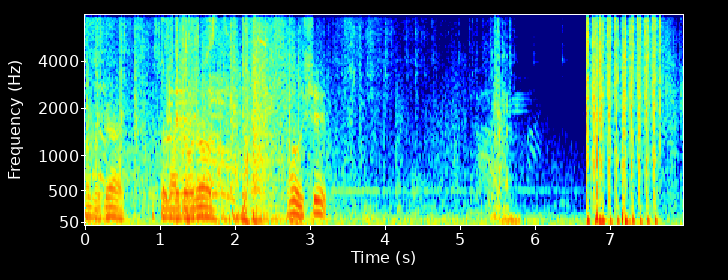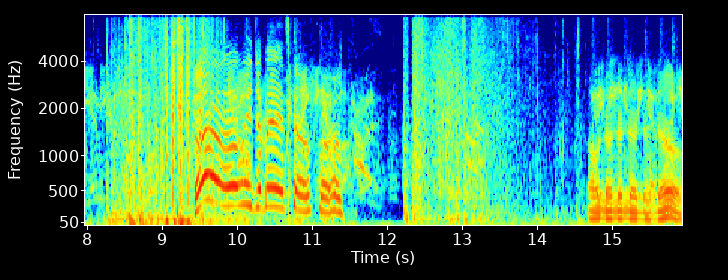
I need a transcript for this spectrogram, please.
Oh my god. There's a lot going on. Oh shit. The enemy controls Oh, where'd your man's come taking from? Alpha. Oh no no no no Bingo no.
